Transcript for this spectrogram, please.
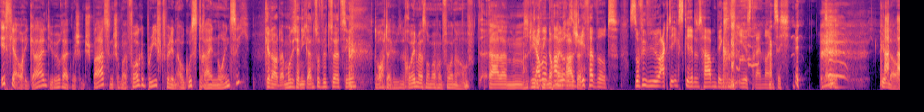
ist ja auch egal. Die Hörer hatten bestimmt Spaß, sind schon mal vorgebrieft für den August 93. Genau, da muss ich ja nicht ganz so viel zu erzählen. Doch, da rollen wir es nochmal von vorne auf. Ja, dann rede Ich ich, glaube, mich ein noch paar mal in Hörer sind eh Rage. verwirrt. So viel wie wir über Akte X geredet haben, denken sie eh ist 93. Genau.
